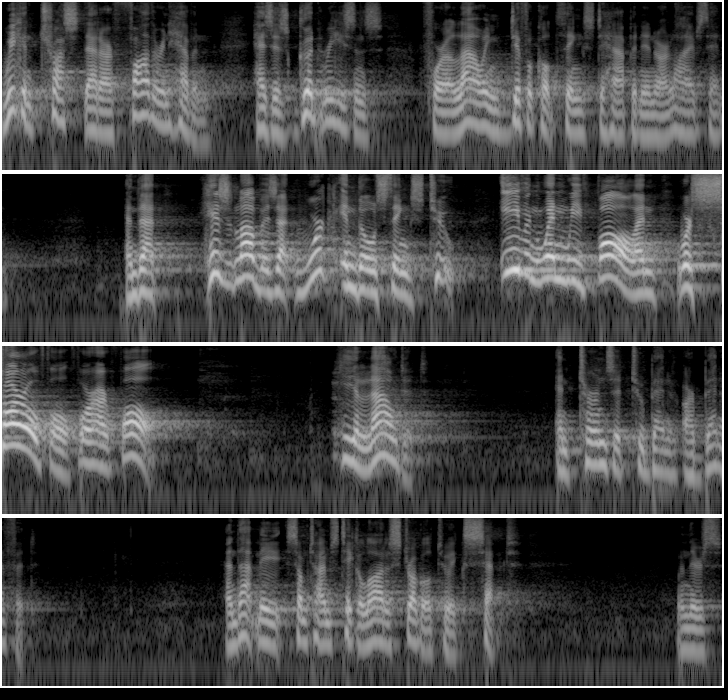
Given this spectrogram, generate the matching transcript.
we can trust that our Father in heaven has his good reasons for allowing difficult things to happen in our lives then. And that his love is at work in those things too, even when we fall and we're sorrowful for our fall. He allowed it and turns it to our benefit. And that may sometimes take a lot of struggle to accept when there's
